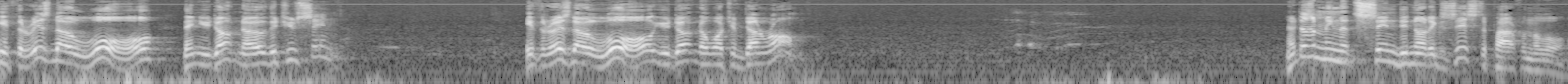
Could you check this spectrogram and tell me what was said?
If there is no law, then you don't know that you've sinned. If there is no law, you don't know what you've done wrong. Now, it doesn't mean that sin did not exist apart from the law.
